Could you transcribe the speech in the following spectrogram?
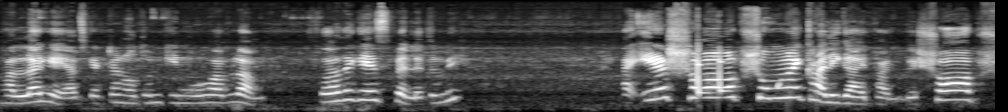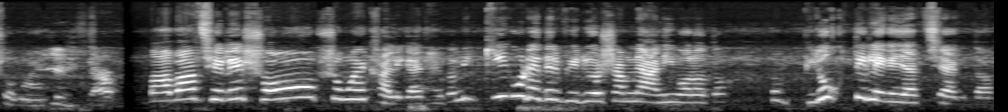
ভালো লাগে? আজকে একটা নতুন কিনবো ভাবলাম। কোথা থেকে এস পেলে তুমি? আর এরা সব সময় খালি গায়ে থাকবে, সব সময়। বাবা, ছেলে সব সময় খালি গায়ে থাকবে। আমি কি করে এদের ভিডিওর সামনে আনি বলো তো? খুব বিরক্তি লেগে যাচ্ছে একদম।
